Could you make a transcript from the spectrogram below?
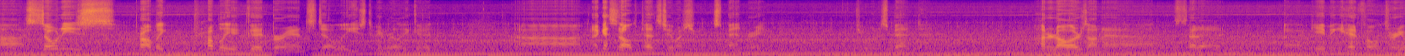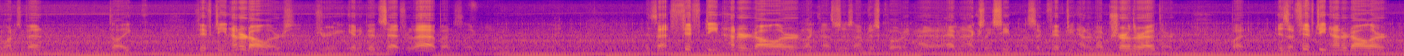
Uh, Sony's probably probably a good brand still. They used to be really good. Uh, I guess it all depends too much you want to spend, right? If you want to spend $100 on a set of uh, gaming headphones or you want to spend like $1,500, I'm sure you can get a good set for that, but it's like, is that $1,500, like that's just, I'm just quoting, I, I haven't actually seen one that's like 1,500, I'm sure they're out there, but is a $1,500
